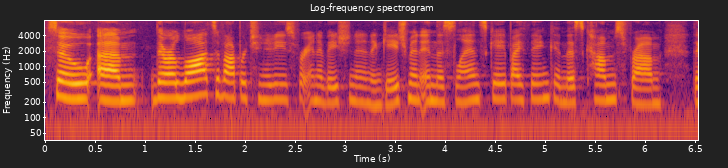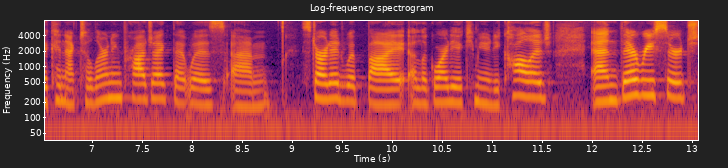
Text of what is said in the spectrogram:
So um, there are lots of opportunities for innovation and engagement in this landscape, I think, and this comes from the Connect to Learning project that was um, started with by LaGuardia Community College, and their research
